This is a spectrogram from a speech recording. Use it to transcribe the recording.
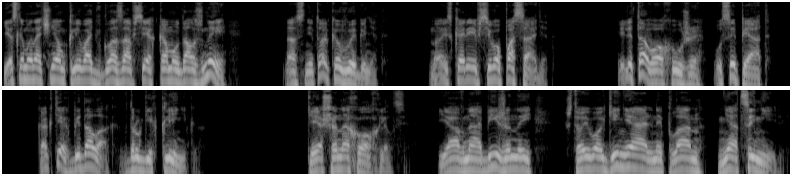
Если мы начнем клевать в глаза всех, кому должны, нас не только выгонят, но и, скорее всего, посадят. Или того хуже, усыпят, как тех бедолаг в других клиниках. Кеша нахохлился, явно обиженный, что его гениальный план не оценили.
